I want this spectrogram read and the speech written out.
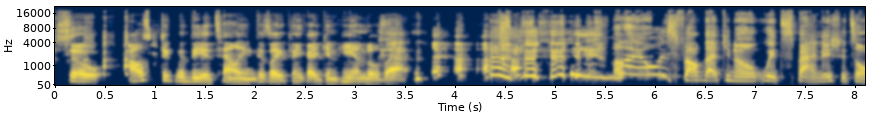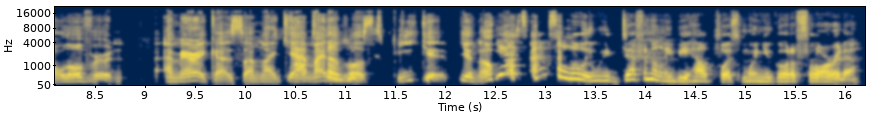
So I'll stick with the Italian because I think I can handle that. well, I always felt that, you know, with Spanish, it's all over America. So I'm like, yeah, I might as well speak it, you know? yes, absolutely. We definitely be helpful when you go to Florida.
